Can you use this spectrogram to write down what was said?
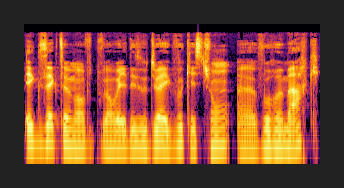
Exactement, vous pouvez envoyer des audios avec vos questions, euh, vos remarques.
